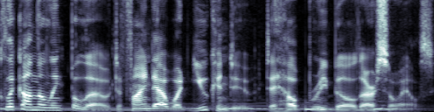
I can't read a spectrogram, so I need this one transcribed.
Click on the link below to find out what you can do to help rebuild our soils.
